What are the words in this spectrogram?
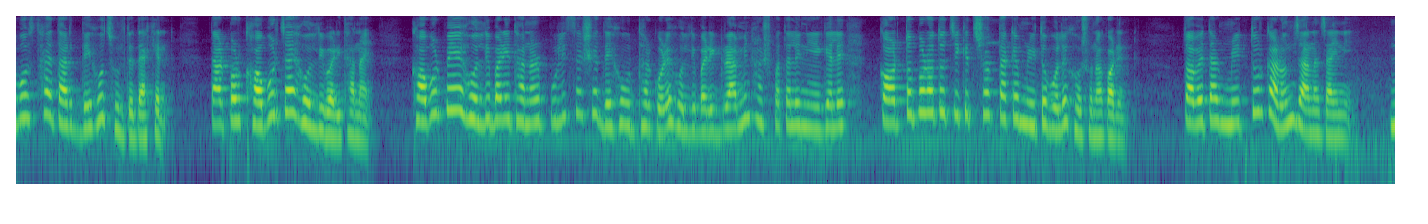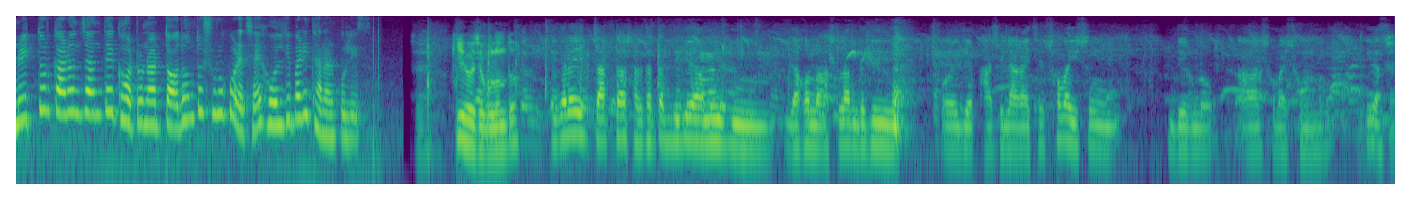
অবস্থায় তার দেহ ঝুলতে দেখেন। তারপর খবর যায় হলদিবাড়ি থানায়। খবর পেয়ে হলদিবাড়ি থানার পুলিশ এসে দেহ উদ্ধার করে হলদিবাড়ি গ্রামীণ হাসপাতালে নিয়ে গেলে কর্তব্যরত চিকিৎসক তাকে মৃত বলে ঘোষণা করেন। তবে তার মৃত্যুর কারণ জানা যায়নি। মৃত্যুর কারণ জানতে ঘটনার তদন্ত শুরু করেছে হলদিবাড়ি থানার পুলিশ। কি হয়েছে বলুন তো? এখানে এই চারটা সাড়ে চারটার দিকে আমি উম, যখন আসলাম দেখি ওই যে ফাঁসি লাগাইছে সবাই শুন- দেখল আর সবাই শুনলো ঠিক আছে?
